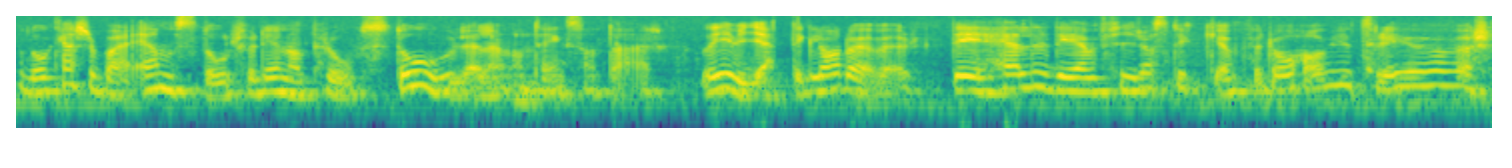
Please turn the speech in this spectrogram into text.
Och då kanske bara en stol för det är någon provstol eller någonting sånt där. Det är vi jätteglada över. Det är hellre det än fyra stycken för då har vi ju tre över.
